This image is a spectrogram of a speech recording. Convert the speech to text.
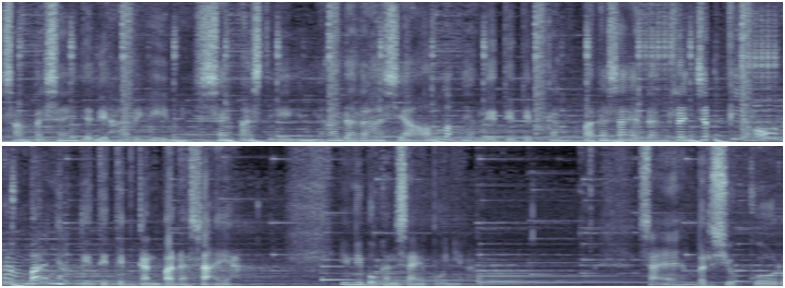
sampai saya jadi hari ini, saya pasti ini ada rahasia Allah yang dititipkan pada saya dan rezeki orang banyak dititipkan pada saya. Ini bukan saya punya. saya bersyukur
